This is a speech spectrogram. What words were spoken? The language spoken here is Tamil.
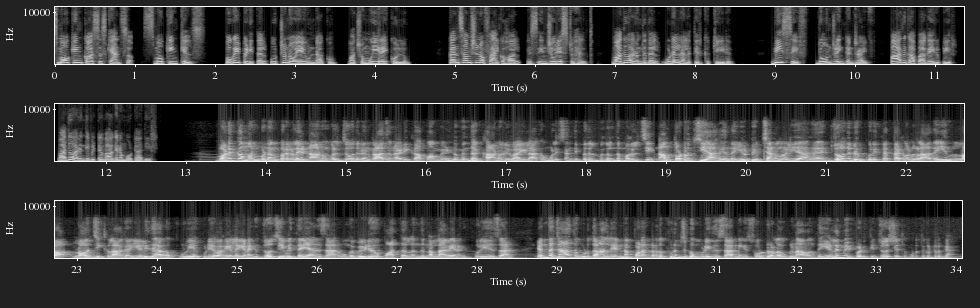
Smoking causes cancer smoking kills புகைப்பிடித்தல் புற்றுநோயை உண்டாக்கும் மற்றும் உயிரை கொல்லும். Consumption of alcohol is injurious to health மது அருந்துதல் உடல் நலத்திற்கு கேடு. Be safe don't drink and drive பாதுகாப்பாக இருப்பீர். மது அருந்திவிட்டு வாகனம் ஓட்டாதீர். வணக்கம் அன்பு நண்பர்களே. நான் உங்கள் ஜோதிடன் ராஜநாடி காப்பா. மீண்டும் இந்த காணொலி வாயிலாக உங்களை சந்திப்பதில் மிகுந்த மகிழ்ச்சி. நாம் தொடர்ச்சியாக இந்த யூடியூப் சேனல் வழியாக ஜோதிடம் குறித்த தகவல்கள் அதையும் லாஜிக்கலாக எளிதாக புரியக்கூடிய வகையில் எனக்கு ஜோசியமே தெரியாது சார். உங்க வீடியோ பார்த்ததுலேருந்து நல்லாவே எனக்கு புரியுது சார். எந்த ஜாதத்தை கொடுத்தாலும் அதில் என்ன பலன்றதை புரிஞ்சுக்க முடியுது சார். நீங்கள் சொல்கிற அளவுக்கு நான் வந்து எளிமைப்படுத்தி ஜோசியத்தை கொடுத்துக்கிட்டு இருக்கேன்.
